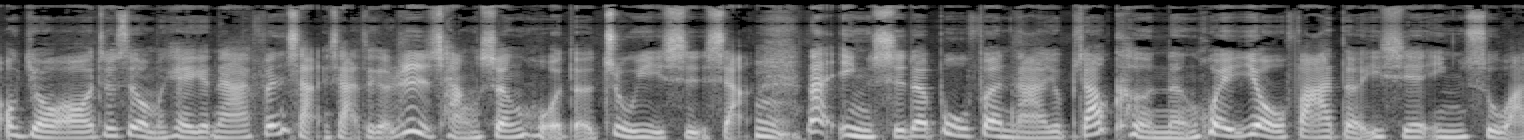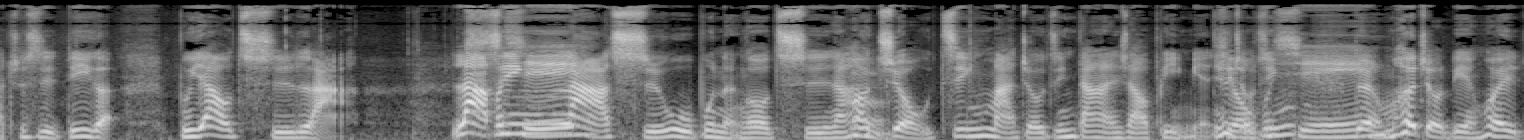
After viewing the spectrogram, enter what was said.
哦，有哦，就是我们可以跟大家分享一下这个日常生活的注意事项。嗯，那饮食的部分呢，有比较可能会诱发的一些因素啊，就是第一个，不要吃辣，辣不行，辛辣食物不能够吃。然后酒精嘛，酒精当然是要避免，酒精，对我们喝酒脸会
